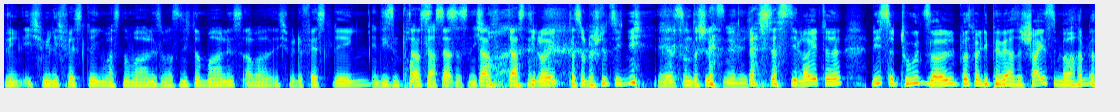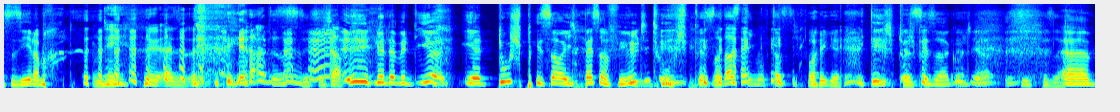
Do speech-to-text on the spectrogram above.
will, ich will nicht festlegen, was normal ist und was nicht normal ist, aber ich würde festlegen, In diesem Podcast dass, ist es nicht dass, normal. dass die Leute, das unterstütze ich nicht, Ja, das unterstützen wir nicht. dass, dass die Leute nicht so tun sollen, bloß weil die perverse Scheiße machen, dass es jeder macht. nee, also, ja, das ist nicht. Ich hab Nur damit ihr, ihr Duschpisser euch besser fühlt. Duschpisser, das ist die, das ist die Folge. Duschpisser, gut, ja. Duschpisser. Ähm,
